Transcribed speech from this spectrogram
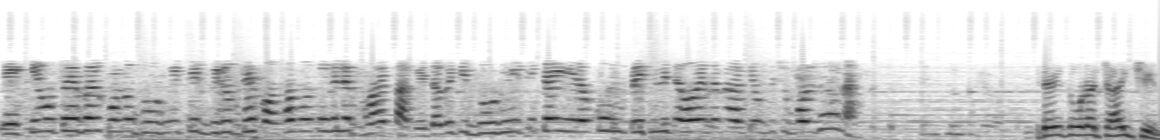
যে কেউ তো এবার কোনো দুর্নীতির বিরুদ্ধে কথা বলতে গেলে ভয় পাবে। তবে কি দুর্নীতিটাই এরকম পৃথিবীতে হয়ে যাবে আর কেউ কিছু বলবেও না? এটাই তো ওরা চাইছেন।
